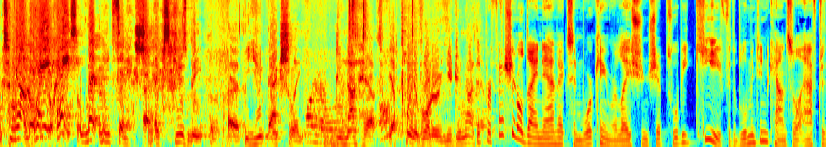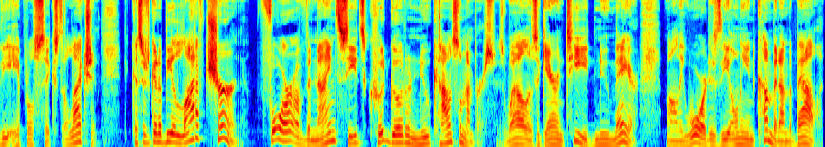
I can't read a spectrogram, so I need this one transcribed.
talking about hey, hey, counsel. let me finish. Uh, excuse me. Uh, you actually do not have. Yeah, point of order. You do not The have. professional dynamics and working relationships will be key for the Bloomington Council after the April 6th election because there's going to be a lot of churn. Four of the nine seats could go to new council members, as well as a guaranteed new mayor. Molly Ward is the only incumbent on the ballot.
